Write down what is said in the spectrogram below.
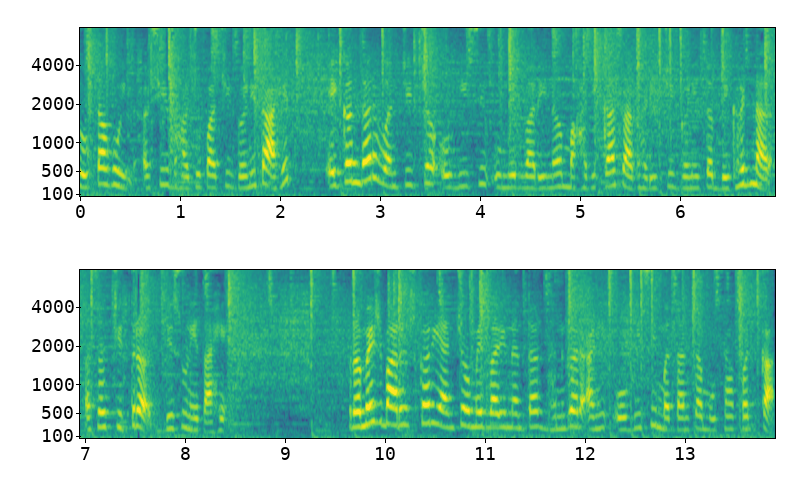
तोटा होईल अशी भाजपाची गणितं आहेत. एकंदर वंचितच्या ओबीसी उमेदवारीनं महाविकास आघाडीची गणितं बिघडणार असं चित्र दिसून येत आहे. रमेश बारसकर यांच्या उमेदवारीनंतर धनगर आणि ओबीसी मतांचा मोठा फटका.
